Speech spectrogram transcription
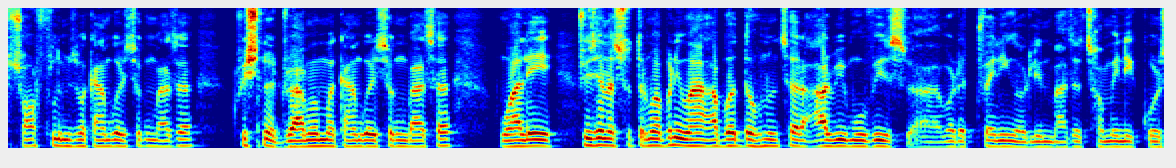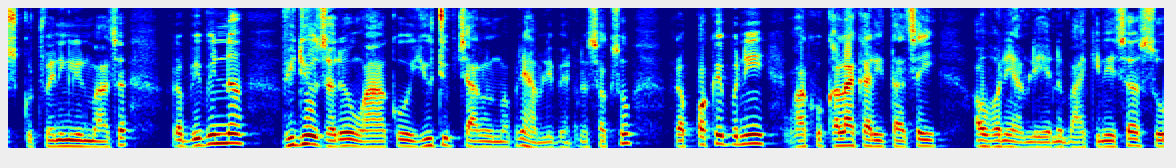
सर्ट फिल्मसमा काम गरिसक्नु भएको छ कृष्ण ड्रामामा काम गरिसक्नु भएको छ। उहाँले सृजना सूत्रमा पनि उहाँ आबद्ध हुनुहुन्छ र आरबी मुभिजबाट ट्रेनिङहरू लिनुभएको छ छ महिने कोर्सको ट्रेनिङ लिनुभएको छ र विभिन्न भिडियोजहरू उहाँको युट्युब च्यानलमा पनि हामीले भेट्न सक्छौँ र पक्कै पनि उहाँको कलाकारिता चाहिँ अब भने हामीले हेर्न बाँकी नै छ। सो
